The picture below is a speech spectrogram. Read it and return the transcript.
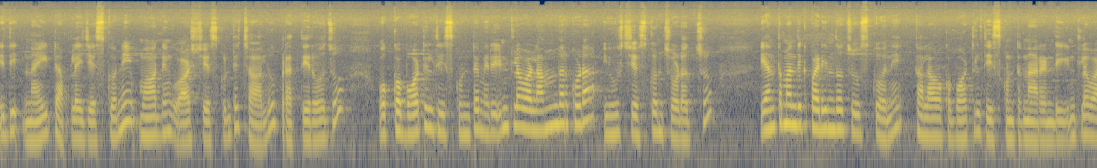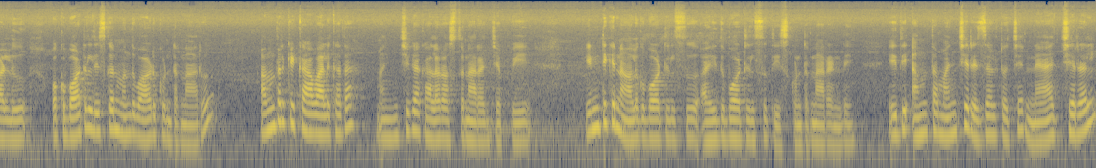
ఇది నైట్ అప్లై చేసుకొని మార్నింగ్ వాష్ చేసుకుంటే చాలు ప్రతిరోజు. ఒక్క బాటిల్ తీసుకుంటే మీరు ఇంట్లో వాళ్ళందరూ కూడా యూజ్ చేసుకొని చూడొచ్చు. ఎంతమందికి పడిందో చూసుకొని తలా ఒక బాటిల్ తీసుకుంటున్నారండి. ఇంట్లో వాళ్ళు ఒక బాటిల్ తీసుకొని ముందు వాడుకుంటున్నారు. అందరికీ కావాలి కదా? మంచిగా కలర్ వస్తున్నారని చెప్పి. ఇంటికి నాలుగు బాటిల్స్ ఐదు బాటిల్స్ తీసుకుంటున్నారండి. ఇది అంత మంచి రిజల్ట్ వచ్చే న్యాచురల్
